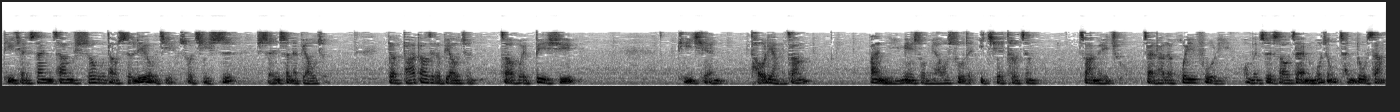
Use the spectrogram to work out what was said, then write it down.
提前三章十五到十六节所启示神圣的标准。要达到这个标准，召会必须提前头两章办里面所描述的一切特征。赞美主，在他的恢复里，我们至少在某种程度上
